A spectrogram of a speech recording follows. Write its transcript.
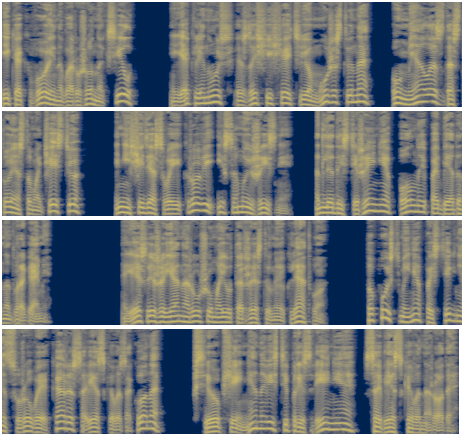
и как воин вооруженных сил я клянусь защищать ее мужественно, умело, с достоинством и честью, не щадя своей крови и самой жизни, для достижения полной победы над врагами. Если же я нарушу мою торжественную клятву, то пусть меня постигнет суровая кара советского закона всеобщей ненависти и презрения советского народа.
